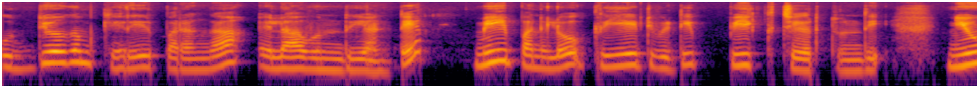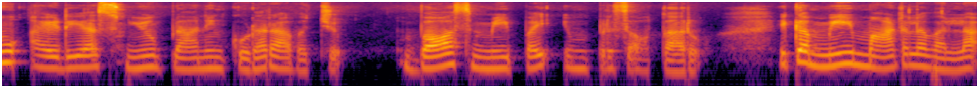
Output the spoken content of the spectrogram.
ఉద్యోగం కెరీర్ పరంగా ఎలా ఉంది అంటే మీ పనిలో క్రియేటివిటీ పీక్ చేరుతుంది. న్యూ ఐడియాస్ న్యూ ప్లానింగ్ కూడా రావచ్చు. బాస్ మీపై ఇంప్రెస్ అవుతారు. ఇక మీ మాటల వల్ల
